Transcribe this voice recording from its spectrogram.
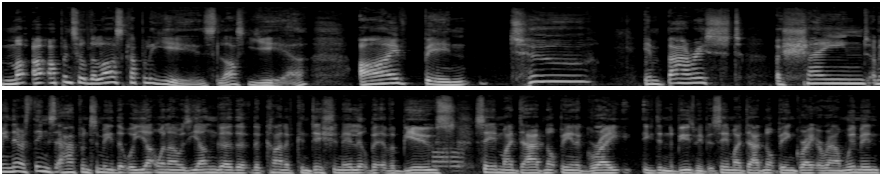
uh, up until the last couple of years, last year, I've been too embarrassed. Ashamed. I mean, there are things that happened to me that were young, when I was younger that, that kind of conditioned me. A little bit of abuse, oh. seeing my dad not being a great—he didn't abuse me, but seeing my dad not being great around women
